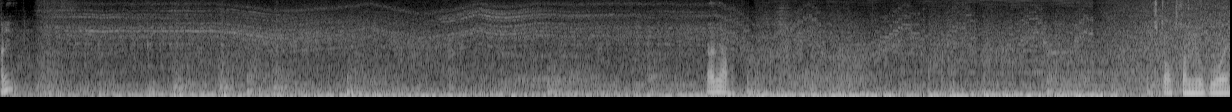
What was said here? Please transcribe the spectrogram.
Allez. Ah merde. J'étais en train de me gourer.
